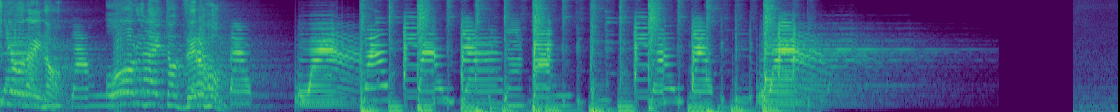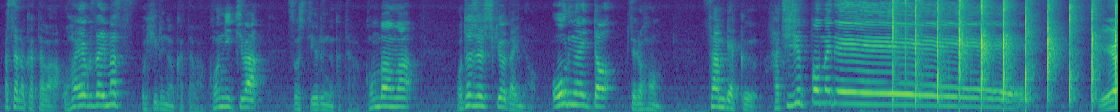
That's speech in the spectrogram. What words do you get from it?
子兄弟のオールナイトゼロ本。朝の方はおはようございます。お昼の方はこんにちは。そして夜の方はこんばんは。元女子兄弟のオールナイトゼロ本。380本目です。いや、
